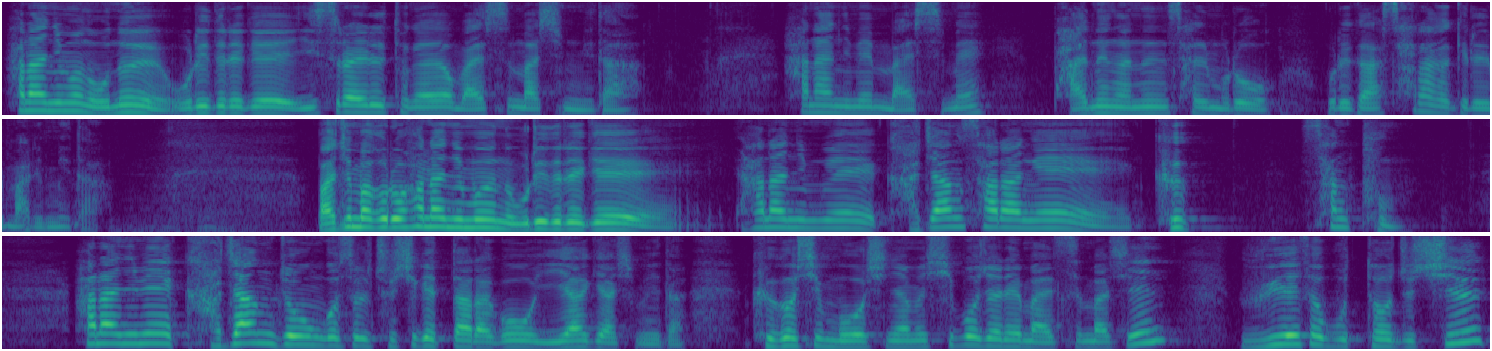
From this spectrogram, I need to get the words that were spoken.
하나님은 오늘 우리들에게 이스라엘을 통하여 말씀하십니다. 하나님의 말씀에 반응하는 삶으로 우리가 살아가기를 말입니다. 마지막으로 하나님은 우리들에게 하나님의 가장 사랑의 극 상품, 하나님의 가장 좋은 것을 주시겠다라고 이야기하십니다. 그것이 무엇이냐면 15절에 말씀하신 위에서부터 주실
